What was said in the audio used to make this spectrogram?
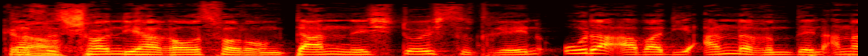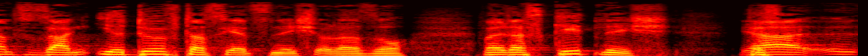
Genau. Das ist schon die Herausforderung, dann nicht durchzudrehen oder aber die anderen, den anderen zu sagen, ihr dürft das jetzt nicht oder so, weil das geht nicht. Ja, äh,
